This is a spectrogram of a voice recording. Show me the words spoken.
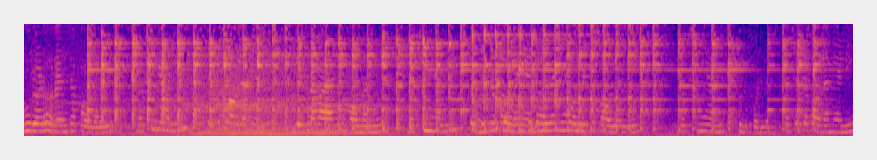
गुरढोरांच्या पावलांनी. लक्ष्मी आली लेकरा बाळांच्या पावलांनी लक्ष्मी आली कशाच्या पावलांनी आली सोन्याच्या पावलांनी लक्ष्मी आली फुल पडलं कशाच्या पावलांनी आली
